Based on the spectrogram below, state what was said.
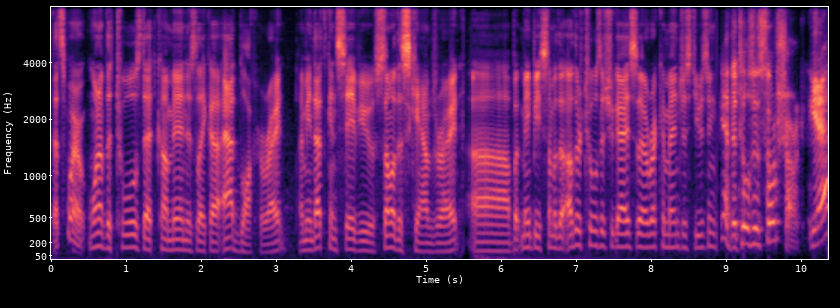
that's where one of the tools that come in is like a ad blocker right? I mean that can save you some of the scams right? Uh, but maybe some of the other tools that you guys uh, recommend just using? Yeah the tools is surfshark. Yeah.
